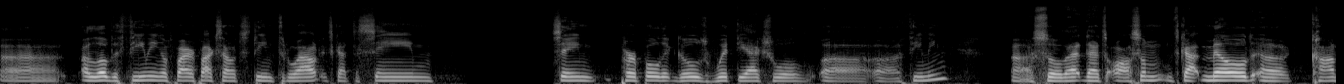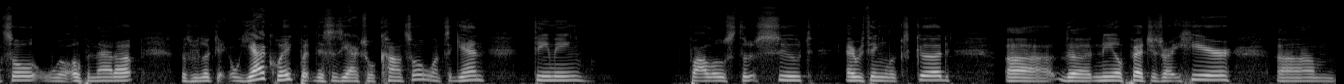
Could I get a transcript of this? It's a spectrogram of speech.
Uh, I love the theming of Firefox, how it's themed throughout. It's got the same same purple that goes with the actual uh, uh theming. Uh, so that that's awesome. It's got meld uh, console. We'll open that up because we looked at Yakuake, but this is the actual console. Once again, theming follows through suit. Everything looks good. Uh, the NeoFetch is right here. Um,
